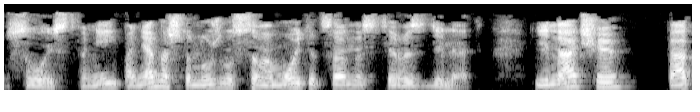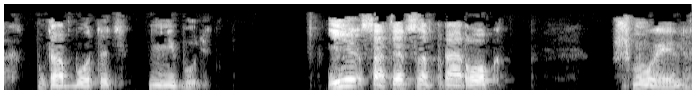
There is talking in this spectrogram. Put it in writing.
свойствами. И понятно, что нужно самому эти ценности разделять. Иначе так работать не будет. И, соответственно, пророк Шмуэль,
